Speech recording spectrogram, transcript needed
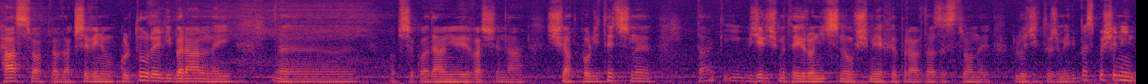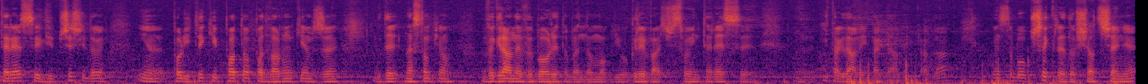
hasłach, prawda, krzywieniu kultury liberalnej, e, o przekładaniu jej właśnie na świat polityczny, tak, i widzieliśmy te ironiczne uśmiechy, prawda, ze strony ludzi, którzy mieli bezpośrednie interesy przyszli do polityki po to, pod warunkiem, że gdy nastąpią wygrane wybory, to będą mogli ugrywać swoje interesy i tak dalej, i tak dalej, prawda. Więc to było przykre doświadczenie,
